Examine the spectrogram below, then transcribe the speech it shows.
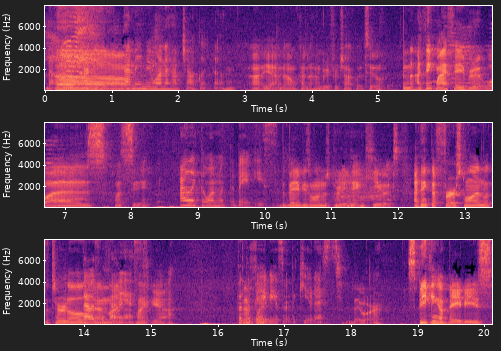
That, one was funny. Oh. that made me want to have chocolate though. Uh, yeah, now I'm kind of hungry for chocolate too. And I think my favorite was, let's see, I like the one with the babies. the babies one was pretty dang cute. I think the first one with the turtle That was the and like funniest. playing, yeah, But Definitely. the babies were the cutest. they were. Speaking of babies,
